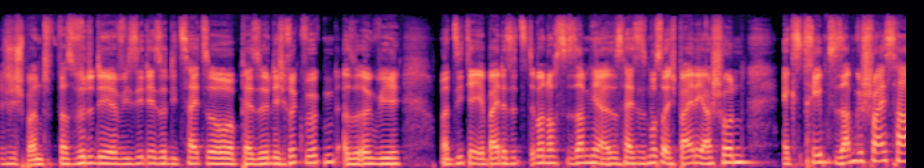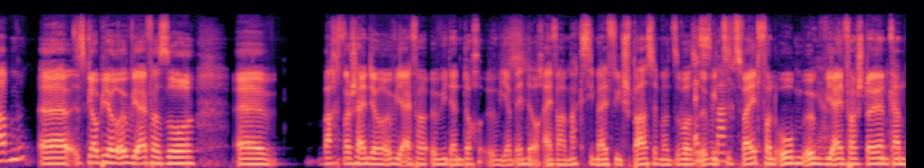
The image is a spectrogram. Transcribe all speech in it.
Richtig spannend. Was würdet ihr, wie seht ihr so die Zeit so persönlich rückwirkend? Also irgendwie, man sieht ja, ihr beide sitzt immer noch zusammen hier. Also das heißt, es muss euch beide ja schon extrem zusammengeschweißt haben. Äh, ist, glaube ich, auch irgendwie einfach so, äh, macht wahrscheinlich auch irgendwie einfach irgendwie dann doch irgendwie am Ende auch einfach maximal viel Spaß, wenn man sowas es irgendwie zu zweit von oben irgendwie ja. einfach steuern kann,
